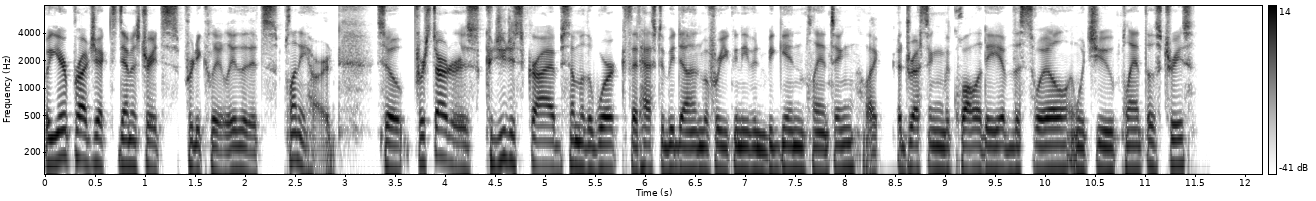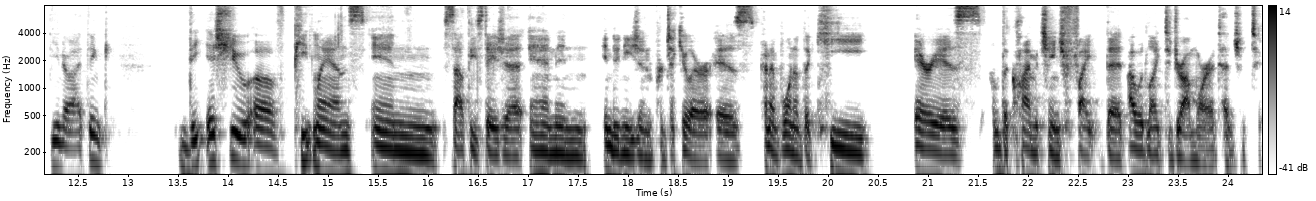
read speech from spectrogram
But your project demonstrates pretty clearly that it's plenty hard. So, for starters, could you describe some of the work that has to be done before you can even begin planting, like addressing the quality of the soil in which you plant those trees? You know, I think the issue of peatlands in Southeast Asia and in Indonesia in particular is kind of one of the key areas of the climate change fight that I would like to draw more attention to.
